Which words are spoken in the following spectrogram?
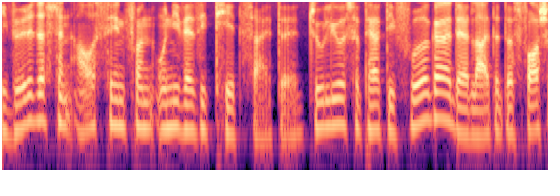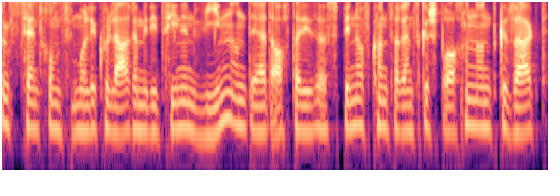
Wie würde das denn aussehen von Universitätsseite? Giulio Saperti-Furger, der leitet das Forschungszentrum für molekulare Medizin in Wien und der hat auch bei dieser Spin-off-Konferenz gesprochen und gesagt,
